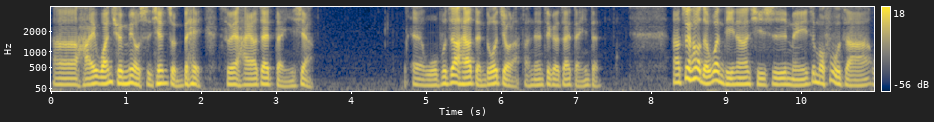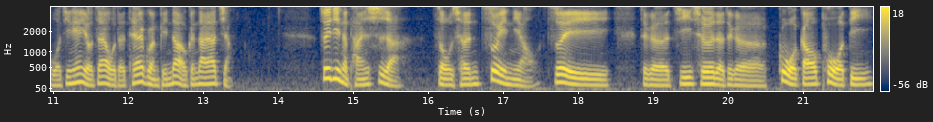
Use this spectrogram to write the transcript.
呃，还完全没有时间准备，所以还要再等一下。呃，我不知道还要等多久了，反正这个再等一等。那最后的问题呢，其实没这么复杂。我今天有在我的 Telegram 频道有跟大家讲，最近的盘势啊，走成最鸟、最这个机车的这个过高破低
